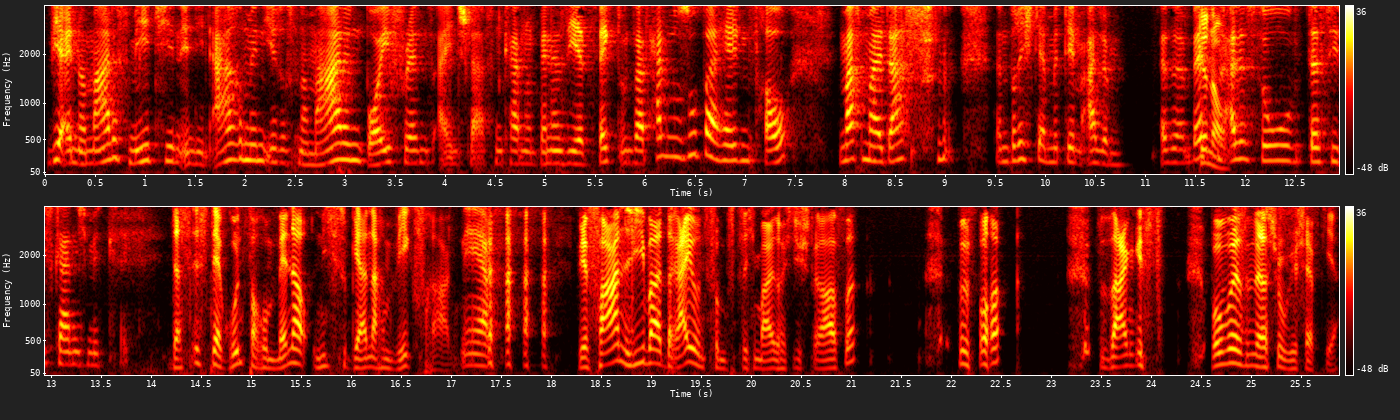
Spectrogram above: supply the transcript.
wie ein normales Mädchen in den Armen ihres normalen Boyfriends einschlafen kann. Und wenn er sie jetzt weckt und sagt, hallo Superheldenfrau, mach mal das, dann bricht er mit dem allem. Also am besten genau. alles so, dass sie es gar nicht mitkriegt. Das ist der Grund, warum Männer nicht so gern nach dem Weg fragen. Ja. Wir fahren lieber 53 Mal durch die Straße, bevor zu sagen ist, wo ist denn das Schuhgeschäft hier?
